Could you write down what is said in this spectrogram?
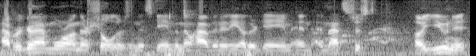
have, are going to have more on their shoulders in this game than they'll have in any other game, and and that's just a unit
